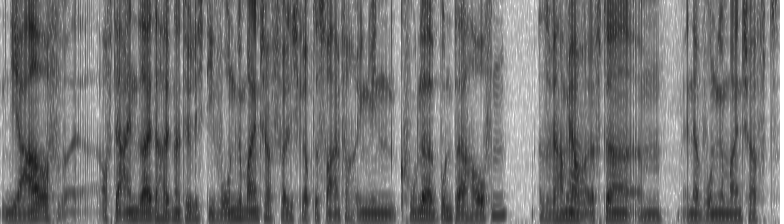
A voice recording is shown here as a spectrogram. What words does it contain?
Ja, auf, auf der einen Seite halt natürlich die Wohngemeinschaft, weil ich glaube, das war einfach irgendwie ein cooler, bunter Haufen. Also wir haben ja, ja auch öfter ähm, in der Wohngemeinschaft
